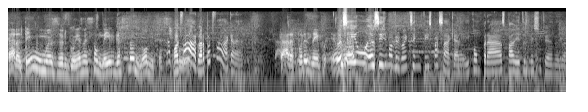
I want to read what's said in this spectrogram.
Cara, tem umas vergonhas, mas são meio gastronômicas. tipo, Pode falar, agora falar, cara. Cara, por exemplo, eu, Eu, sei, um- eu sei de uma vergonha que você me fez passar, cara. E comprar as paletas mexicanas lá,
